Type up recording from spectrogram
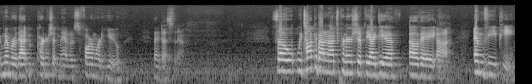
remember that partnership matters far more to you than it does to them. So we talk about in entrepreneurship the idea of a uh, MVP,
